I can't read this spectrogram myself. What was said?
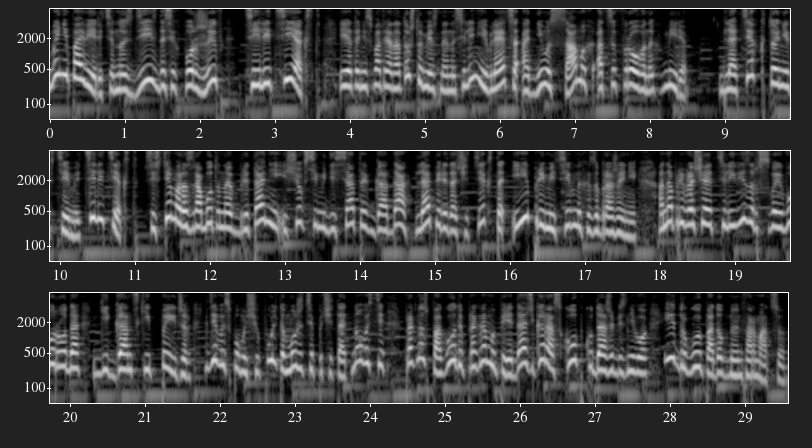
Вы не поверите, но здесь до сих пор жив телетекст. И это несмотря на то, что местное население является одним из самых оцифрованных в мире. Для тех, кто не в теме, телетекст – система, разработанная в Британии еще в 70-х годах для передачи текста и примитивных изображений. Она превращает телевизор в своего рода гигантский пейджер, где вы с помощью пульта можете почитать новости, прогноз погоды, программу передач, гороскоп, куда же без него, и другую подобную информацию.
